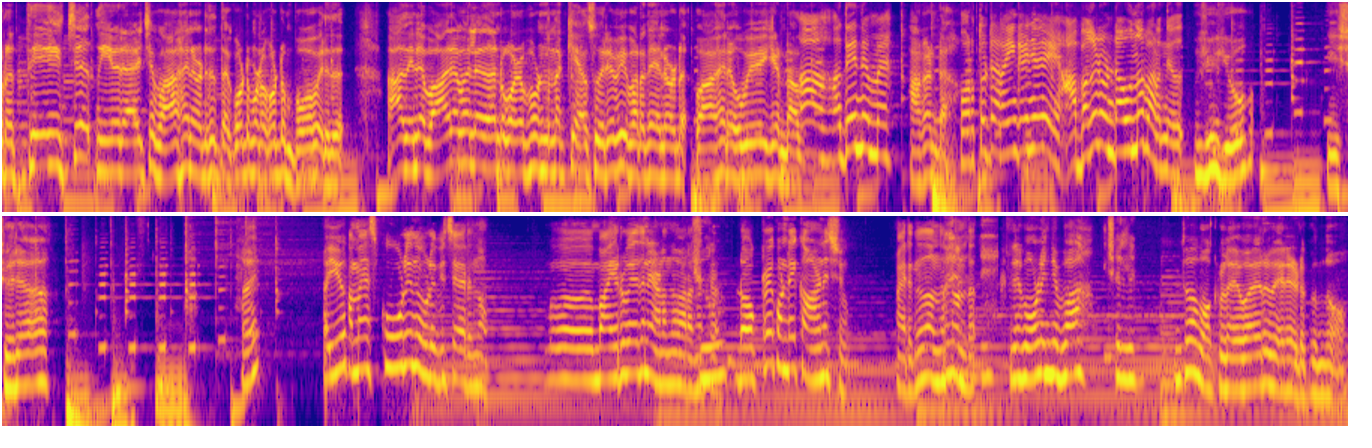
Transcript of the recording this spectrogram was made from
പ്രത്യേകിച്ച് നീ ഒരാഴ്ച വാഹനം എടുത്ത് തെക്കോട്ടും മുടക്കോട്ടും പോവരുത്. ആ നിന്റെ ബാലഫലം ഏതാണ്ട് കുഴപ്പമുണ്ടെന്നൊക്കെയാ സുരഭി പറഞ്ഞ എന്നോട് വാഹനം ഉപയോഗിക്കേണ്ട ആ അമ്മേ അമ്മ. ആകണ്ട പുറത്തോട്ട് ഇറങ്ങി കഴിഞ്ഞാൽ അപകടം ഉണ്ടാവും പറഞ്ഞത്. അയ്യോ. ഈശ്വര. അയ്യോ. അമ്മ സ്കൂളിൽ നിന്ന് വിളിപ്പിച്ചായിരുന്നു. വയറുവേദനയാണെന്ന് പറഞ്ഞു ഡോക്ടറെ കൊണ്ടേ കാണിച്ചു. മരുന്ന് തന്നിട്ടുണ്ട്. എന്റെ മോളിഞ്ഞ വാ. ചെല്ലു. എന്തുവാ മക്കളെ വയറുവേദന എടുക്കുന്നോ?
